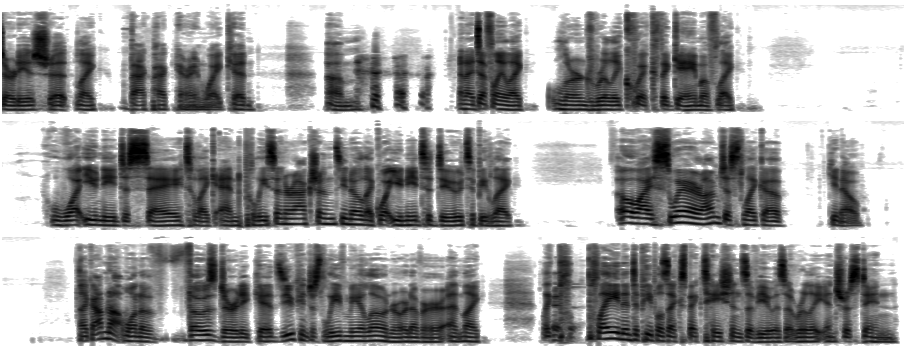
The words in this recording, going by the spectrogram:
dirty as shit, like backpack carrying white kid. Um, and I definitely like learned really quick the game of like what you need to say to like end police interactions, you know, like what you need to do to be like, oh, I swear I'm just like a, you know, like I'm not one of those dirty kids. You can just leave me alone or whatever. And like, like pl- playing into people's expectations of you is a really interesting,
